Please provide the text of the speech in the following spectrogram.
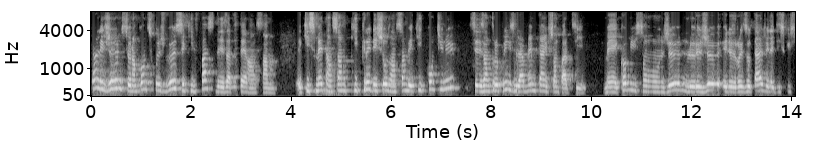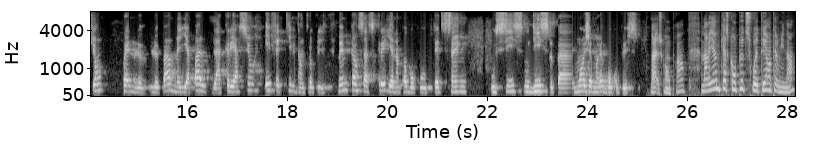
Quand les jeunes se rendent compte, ce que je veux, c'est qu'ils fassent des affaires ensemble, qu'ils se mettent ensemble, qu'ils créent des choses ensemble et qu'ils continuent ces entreprises-là, même quand ils sont partis. Mais comme ils sont jeunes, le jeu et le réseautage et les discussions prennent le, pas, mais il n'y a pas la création effective d'entreprises. Même quand ça se crée, il n'y en a pas beaucoup, peut-être 5 ou 6 ou 10. Moi, j'aimerais beaucoup plus. Ben, je comprends. Mariam, qu'est-ce qu'on peut te souhaiter en terminant?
